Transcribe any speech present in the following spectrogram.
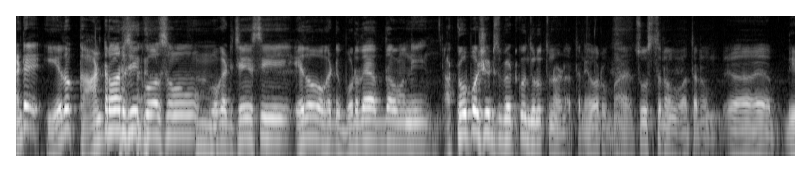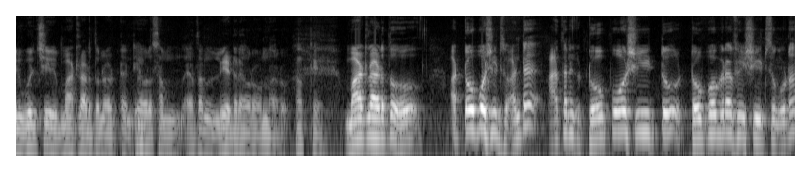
అంటే ఏదో కాంట్రవర్సీ కోసం ఒకటి చేసి ఏదో ఒకటి బురదేద్దామని ఆ టోపో షీట్స్ పెట్టుకొని తిరుగుతున్నాడు అతను. ఎవరు చూస్తున్నాం అతను? దీని గురించి మాట్లాడుతున్నట్టు అంటే ఎవరు some- అతను లీడర్ ఎవరు ఉన్నారు? ఓకే. మాట్లాడుతూ ఆ టోపో షీట్స్ అంటే అతనికి టోపో షీట్ టోపోగ్రఫీ షీట్స్ కూడా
